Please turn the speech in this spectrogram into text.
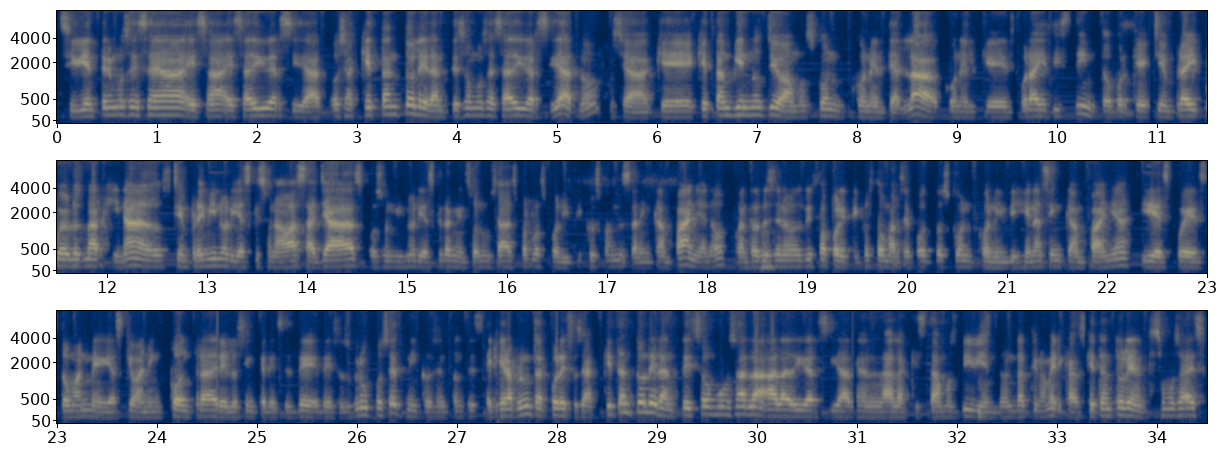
si bien tenemos esa, esa, esa diversidad, o sea, ¿qué tan tolerantes somos a esa diversidad, no? O sea, ¿qué, qué tan bien nos llevamos con, con el de al lado? Acá, con el que es por ahí distinto, porque siempre hay pueblos marginados, siempre hay minorías que son avasalladas o son minorías que también son usadas por los políticos cuando están en campaña, ¿no? ¿Cuántas veces no hemos visto a políticos tomarse fotos con, con indígenas en campaña y después toman medidas que van en contra de los intereses de, de esos grupos étnicos? Entonces, hay que preguntar por eso, o sea, ¿qué tan tolerantes somos a la, a la diversidad en la, la que estamos viviendo en Latinoamérica? ¿Qué tan tolerantes somos a eso?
